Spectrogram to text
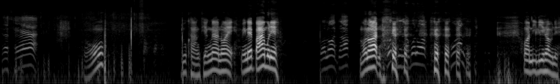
แท้แท้โอ้ดูข้างเทียงหน้าน้อยเป็นไงปลามือนี่บ่รอดดอกมารอดโอ้ยนี่แหละบ่รอดฮ้อนว่านอีหลีครับนี่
